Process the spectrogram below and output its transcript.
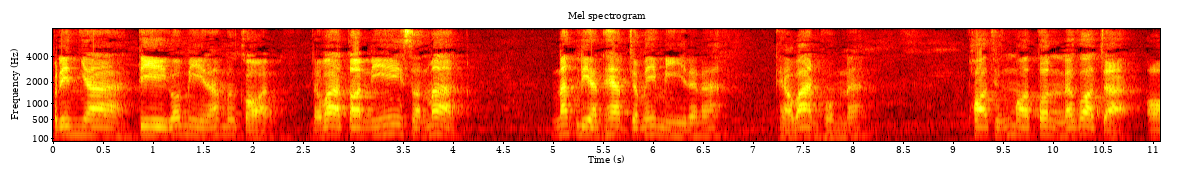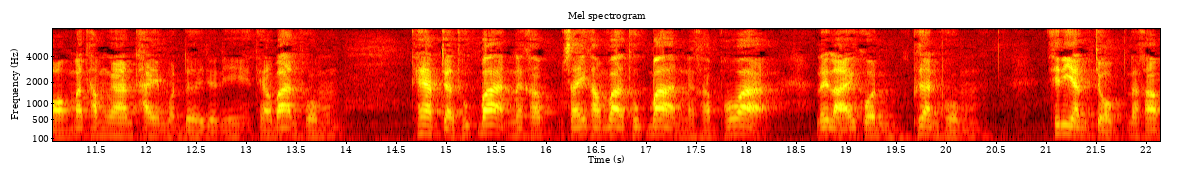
ปริญญาตีก็มีนะเมื่อก่อน แต่ว่าตอนนี้ส่วนมากนักเรียนแทบจะไม่มีแล้วนะ แถวบ้านผมนะ พอถึงมต้นแล้วก็จะออกมาทำงานไทยหมดเลยเดี๋ยวนี้ แถวบ้านผม แทบจะทุกบ้านนะครับ ใช้คำว่าทุกบ้านนะครับ เพราะว่าหลายๆคนเพื่อนผม ที่เรียนจบนะครับ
